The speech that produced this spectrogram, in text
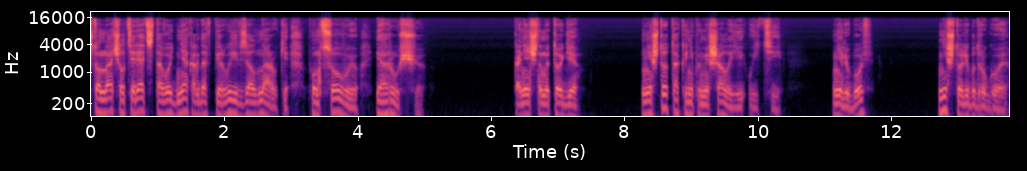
что начал терять с того дня, когда впервые взял на руки пунцовую и орущую. В конечном итоге ничто так и не помешало ей уйти. Ни любовь, ни что-либо другое.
